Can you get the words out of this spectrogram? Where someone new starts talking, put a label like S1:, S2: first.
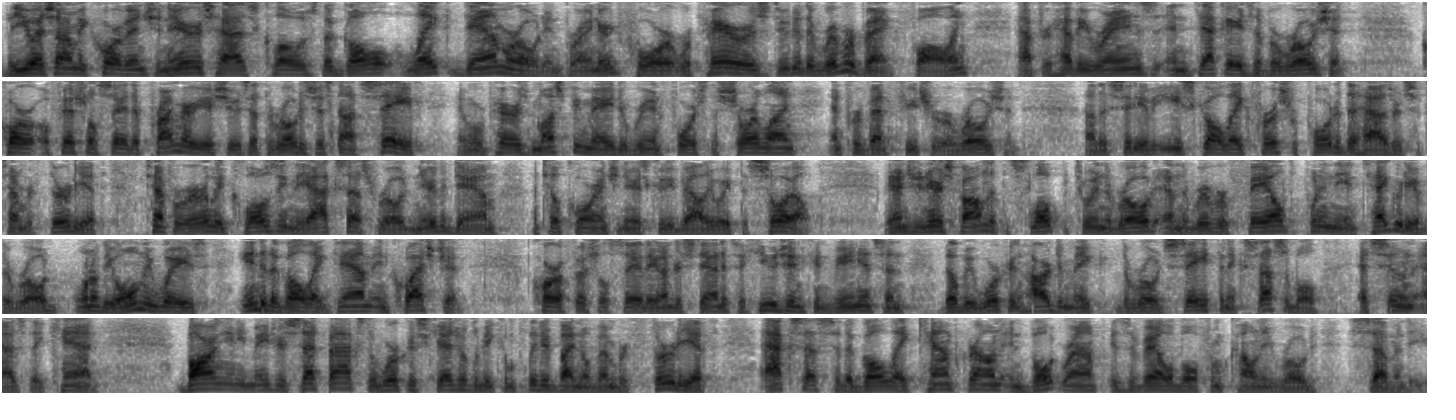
S1: The U.S. Army Corps of Engineers has closed the Gull Lake Dam Road in Brainerd for repairs due to the riverbank falling after heavy rains and decades of erosion. Corps officials say the primary issue is that the road is just not safe and repairs must be made to reinforce the shoreline and prevent future erosion. Now, the city of East Gull Lake first reported the hazard September 30th, temporarily closing the access road near the dam until Corps engineers could evaluate the soil. The engineers found that the slope between the road and the river failed, putting the integrity of the road, one of the only ways into the Gull Lake Dam, in question. Corps officials say they understand it's a huge inconvenience and they'll be working hard to make the road safe and accessible as soon as they can. Barring any major setbacks, the work is scheduled to be completed by November 30th. Access to the Gull Lake campground and boat ramp is available from County Road 70.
